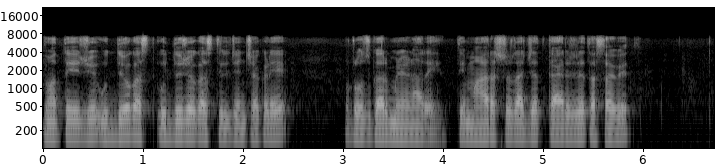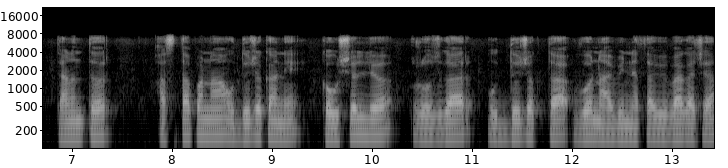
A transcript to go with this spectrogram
किंवा ते जे उद्योग अस उद्योजक असतील ज्यांच्याकडे रोजगार मिळणार आहे ते महाराष्ट्र राज्यात कार्यरत असावेत. त्यानंतर आस्थापना उद्योजकाने कौशल्य रोजगार उद्योजकता व नाविन्यता विभागाच्या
